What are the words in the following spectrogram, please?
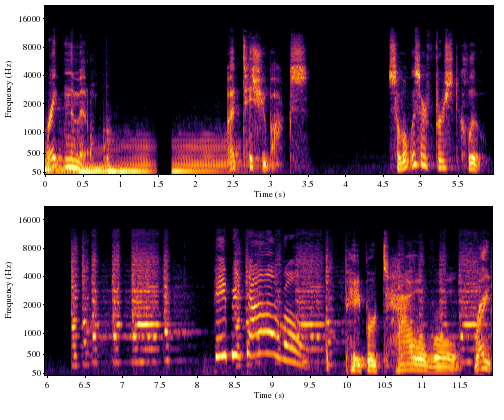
right in the middle. A tissue box. So, what was our first clue? Paper towel roll. Paper towel roll. Right.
